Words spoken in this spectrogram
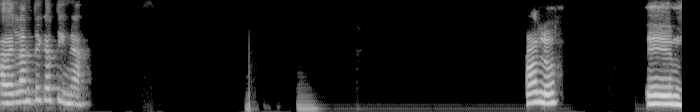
Adelante, Katina. Aló. Em,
